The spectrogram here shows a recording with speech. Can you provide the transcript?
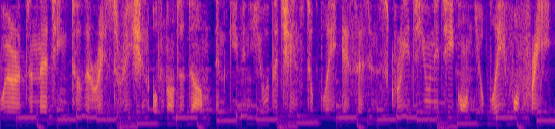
we're donating to the restoration of Notre Dame and giving you the chance to play Assassin's Creed Unity on Uplay for free.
